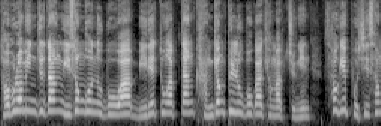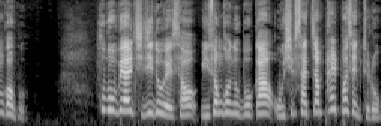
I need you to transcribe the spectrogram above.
더불어민주당 위성곤 후보와 미래통합당 강경필 후보가 경합 중인 서귀포시 선거구. 후보별 지지도에서 위성곤 후보가 54.8%로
